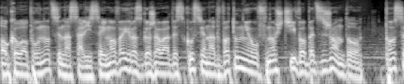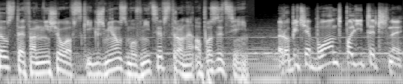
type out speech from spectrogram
Około północy na sali sejmowej rozgorzała dyskusja nad wotum nieufności wobec rządu. Poseł Stefan Niesiołowski grzmiał z mównicy w stronę opozycji. Robicie błąd polityczny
